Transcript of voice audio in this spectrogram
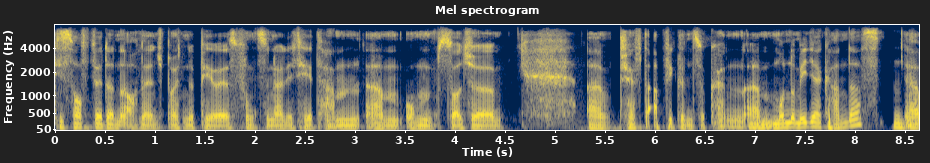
die Software dann auch eine entsprechende POS-Funktionalität haben, ähm, um solche äh, Geschäfte abwickeln zu können. Ähm, mhm. Monomedia kann das. Mhm. Äh,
